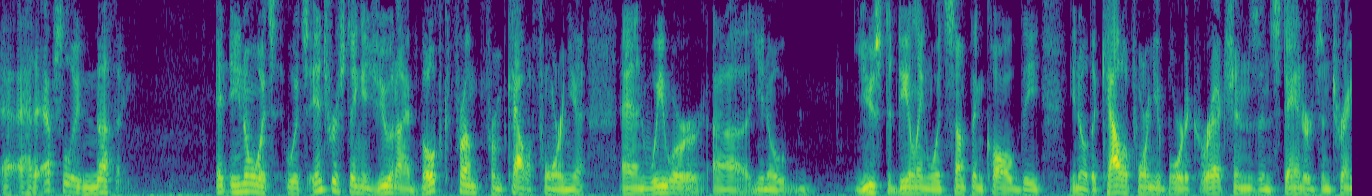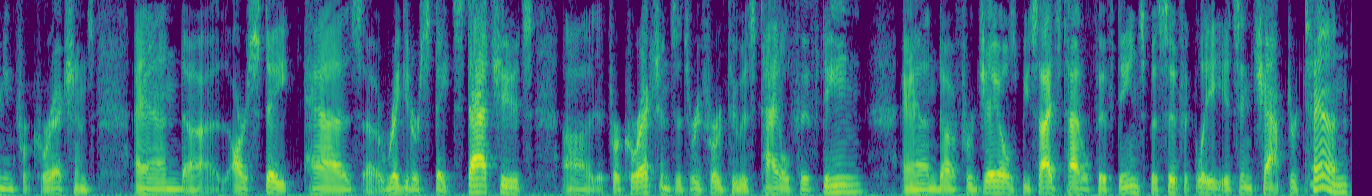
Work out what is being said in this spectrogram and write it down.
had absolutely nothing. And you know what's what's interesting is you and I both from from California, and we were uh, you know used to dealing with something called the you know the California Board of Corrections and Standards and Training for Corrections, and uh, our state has uh, regular state statutes uh, for corrections. It's referred to as Title 15, and uh, for jails, besides Title 15 specifically, it's in Chapter 10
